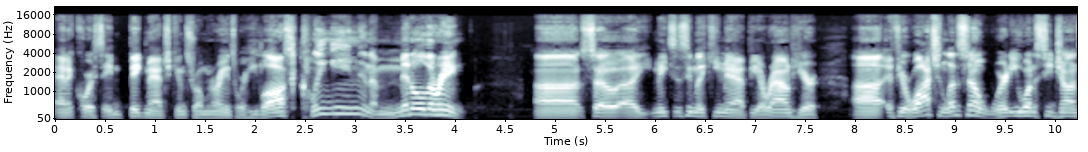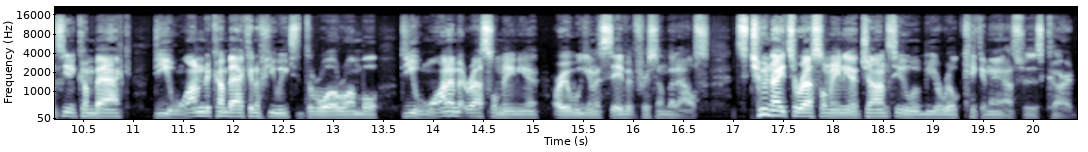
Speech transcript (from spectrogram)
And of course, a big match against Roman Reigns where he lost clinging in the middle of the ring. Uh, so uh, makes it seem like he may not be around here. Uh, if you're watching, let us know where do you want to see John Cena come back? Do you want him to come back in a few weeks at the Royal Rumble? Do you want him at WrestleMania, or are we going to save it for someone else? It's two nights of WrestleMania. John Cena would be a real kicking ass for this card.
